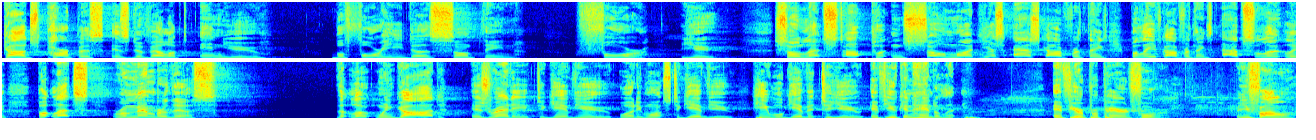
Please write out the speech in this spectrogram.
God's purpose is developed in you before He does something for you. So let's stop putting so much. Yes, ask God for things, believe God for things, absolutely. But let's remember this that look, when God is ready to give you what He wants to give you, He will give it to you if you can handle it, if you're prepared for it. Are you following me?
